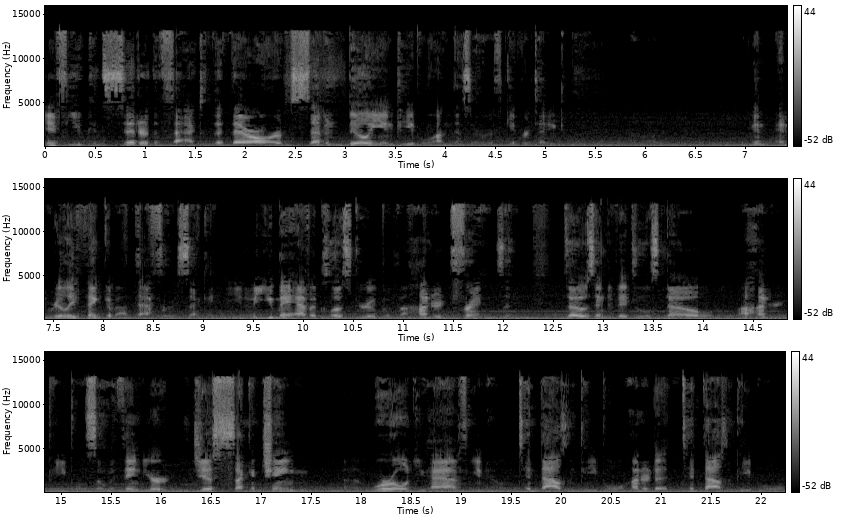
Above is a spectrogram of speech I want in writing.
If you consider the fact that there are 7 billion people on this earth, give or take, and, and really think about that for a second. You know, you may have a close group of 100 friends, and those individuals know 100 people. So within your just second chain uh, world, you have, you know, 10,000 people, 100 to 10,000 people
